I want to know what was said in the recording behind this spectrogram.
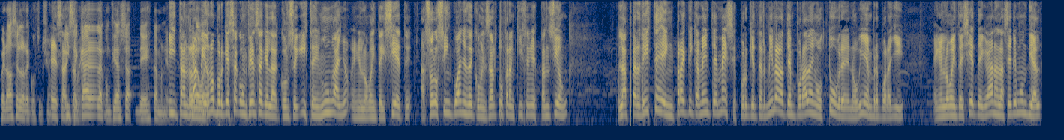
pero hace la reconstrucción. Y se cae la confianza de esta manera. Y tan Pero rápido, bueno, ¿no? Porque esa confianza que la conseguiste en un año, en el 97, a solo cinco años de comenzar tu franquicia en expansión, la perdiste en prácticamente meses, porque termina la temporada en octubre, en noviembre, por allí. En el 97 ganas la Serie Mundial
